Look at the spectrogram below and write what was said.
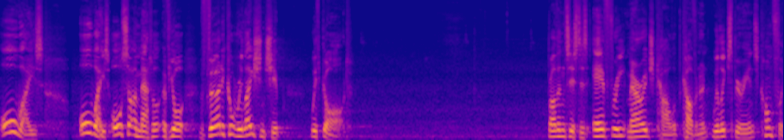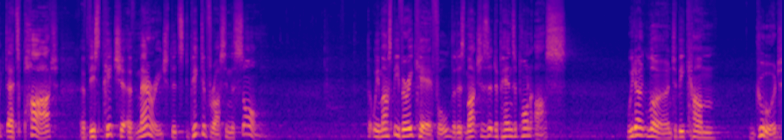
always, always also a matter of your vertical relationship with God. Brothers and sisters, every marriage covenant will experience conflict. That's part of this picture of marriage that's depicted for us in the song. But we must be very careful that as much as it depends upon us, we don't learn to become good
